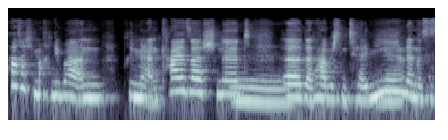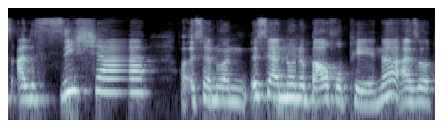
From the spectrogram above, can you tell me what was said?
ach, ich mache lieber einen primären Kaiserschnitt, mhm. äh, dann habe ich einen Termin, ja. dann ist es alles sicher. Ist ja nur, ein, ist ja nur eine Bauch-OP, ne? Also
